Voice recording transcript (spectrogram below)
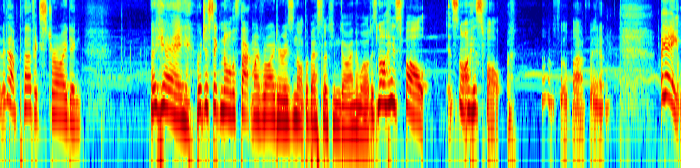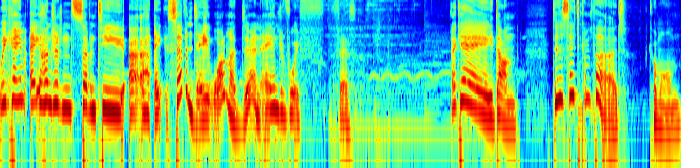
Look at that perfect striding. Okay, we'll just ignore the fact my rider is not the best looking guy in the world. It's not his fault. It's not his fault. I feel bad for him. Okay, we came 870, uh, 70? What am I doing? 845th. Okay, done. Did it say to come third? Come on.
